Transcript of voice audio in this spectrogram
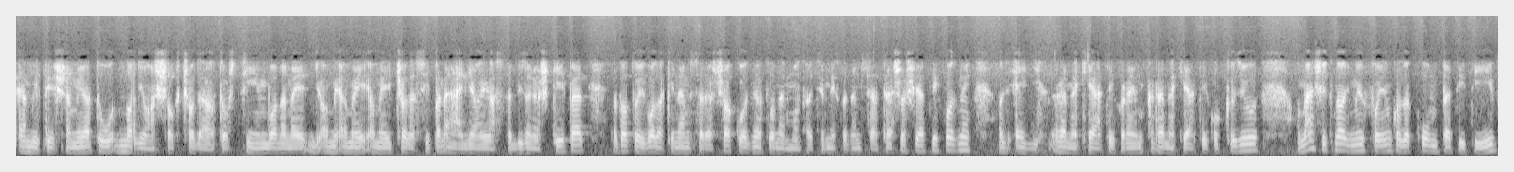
említésre méltó, nagyon sok csodálatos cím van, amely, amely, amely, amely csodaszépen árnyalja azt a bizonyos képet. Tehát attól, hogy valaki nem szeret sakkozni, attól nem mondhatja még, hogy nem szeret társasjátékozni, az egy remek játék a remek játékok közül. A másik nagy műfajunk az a kompetitív,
